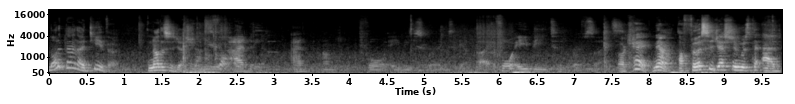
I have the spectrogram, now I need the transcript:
Not a bad idea though. Another suggestion. Can you add add um four AB squared together? Uh, four AB to the both sides. Okay, now our first suggestion was to add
